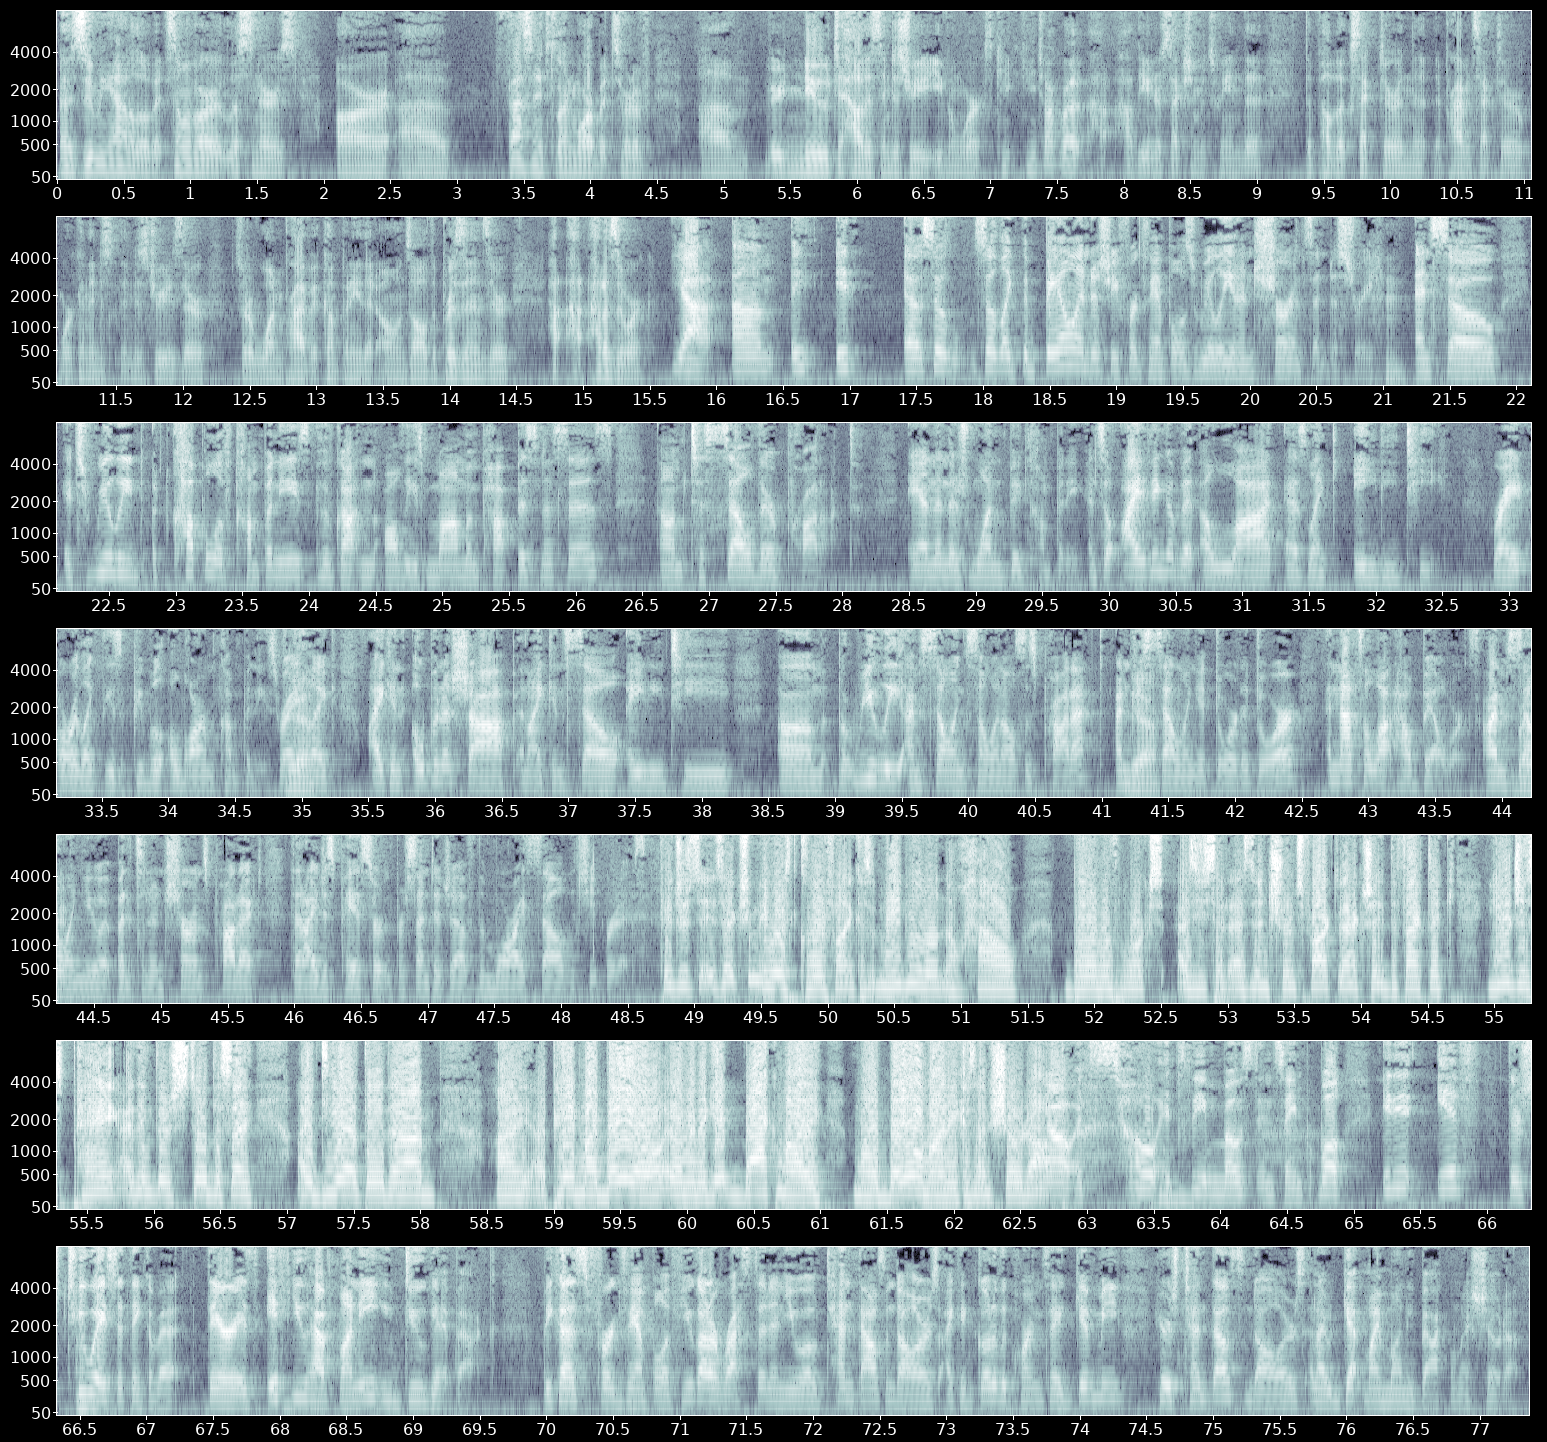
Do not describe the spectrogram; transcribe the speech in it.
Uh, zooming out a little bit, some of our listeners are uh, fascinated to learn more, but sort of um, very new to how this industry even works. Can, can you talk about how, how the intersection between the, the public sector and the, the private sector work in the dis- industry? Is there sort of one private company that owns all the prisons, or how, how how does it work? Yeah. Um, it, it uh, so so like the bail industry, for example, is really an insurance industry, and so it's really a couple of companies who've gotten all these mom and pop businesses um, to sell their product, and then there's one big company, and so I think of it a lot as like ADT. Right? Or like these people, alarm companies, right? Yeah. Like I can open a shop and I can sell ADT, um, but really I'm selling someone else's product. I'm just Yeah. selling it door to door, and that's a lot how bail works. I'm selling you it, but it's an insurance product that I just pay a certain percentage of. The more I sell, the cheaper it is. It's- actually worth clarifying because many people don't know how bailiff works, as you said, as an insurance product. And actually, the fact like you're just paying. I think there's still this idea out there that I'm, I, I paid my bail and I'm going to get back my my bail money because I showed up. No, it's so it's the most insane. Well, it, if there's two ways to think of it. There is if you have money, you do get back. Because, for example, if you got arrested and you owe ten thousand dollars, I could go to the court and say, "Give me here's ten thousand dollars," and I would get my money back when I showed up.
